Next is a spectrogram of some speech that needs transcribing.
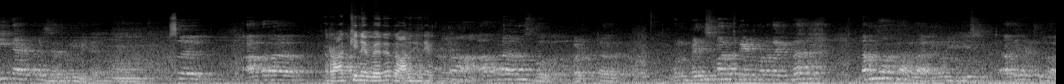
ಈ ಕ್ಯಾರೆಕ್ಟರ್ ಜರ್ನಿ ಇದೆ. ಸೊ ಅದರ ರಾಕಿನೇ ಬೇರೆ ರಾಣಿನೇ ಬೇರೆ. ಥರ ಅನ್ನಿಸ್ಬೋದು ಬಟ್ ಒಂದು ಬೆಂಚ್ ಮಾರ್ಕ್ ಕ್ರಿಯೇಟ್ ಮಾಡೋದಾಗಿಂದ ನಮ್ದು ಅಂತ ಅಲ್ಲ. ಅದೇ ಹೇಳ್ತಿಲ್ವ?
